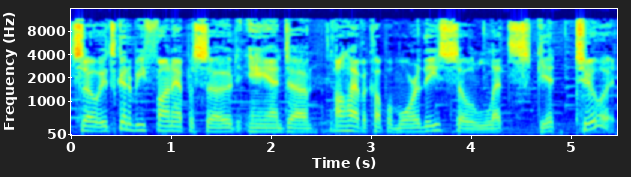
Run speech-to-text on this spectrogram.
So it's going to be fun episode, and uh, I'll have a couple more of these. So let's get to it.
